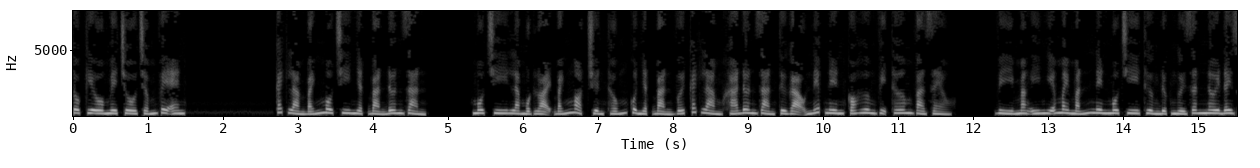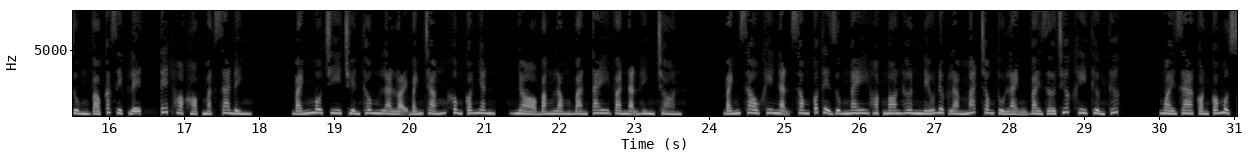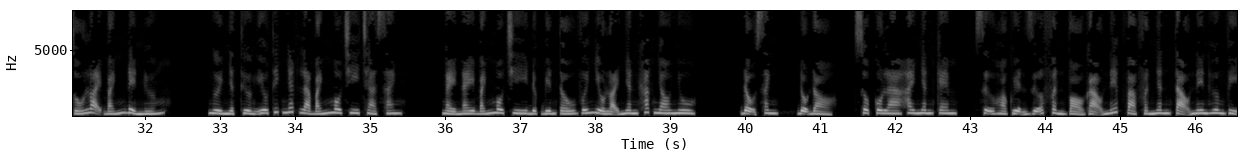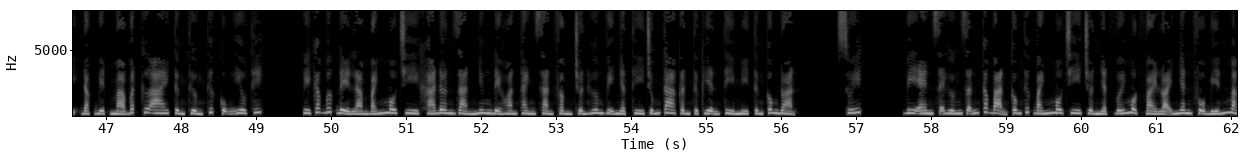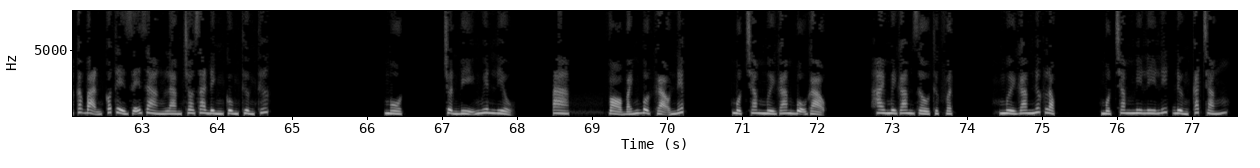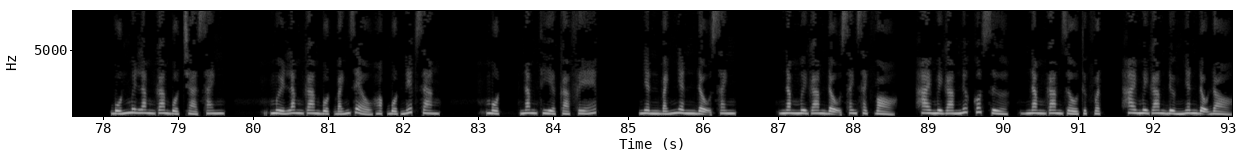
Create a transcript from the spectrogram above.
TokyoMetro.vn Cách làm bánh mochi Nhật Bản đơn giản. Mochi là một loại bánh ngọt truyền thống của Nhật Bản với cách làm khá đơn giản từ gạo nếp nên có hương vị thơm và dẻo. Vì mang ý nghĩa may mắn nên mochi thường được người dân nơi đây dùng vào các dịp lễ, Tết hoặc họp mặt gia đình. Bánh mochi truyền thông là loại bánh trắng không có nhân, nhỏ bằng lòng bàn tay và nặn hình tròn. Bánh sau khi nặn xong có thể dùng ngay hoặc ngon hơn nếu được làm mát trong tủ lạnh vài giờ trước khi thưởng thức. Ngoài ra còn có một số loại bánh để nướng. Người Nhật thường yêu thích nhất là bánh mochi trà xanh. Ngày nay bánh mochi được biến tấu với nhiều loại nhân khác nhau như đậu xanh, đậu đỏ, sô-cô-la hay nhân kem. Sự hòa quyện giữa phần vỏ gạo nếp và phần nhân tạo nên hương vị đặc biệt mà bất cứ ai từng thưởng thức cũng yêu thích. Vì các bước để làm bánh mochi khá đơn giản nhưng để hoàn thành sản phẩm chuẩn hương vị Nhật thì chúng ta cần thực hiện tỉ mỉ từng công đoạn. Sweet VN sẽ hướng dẫn các bạn công thức bánh mochi chuẩn Nhật với một vài loại nhân phổ biến mà các bạn có thể dễ dàng làm cho gia đình cùng thưởng thức. 1. Chuẩn bị nguyên liệu. A. Vỏ bánh bột gạo nếp. 110g bộ gạo. 20g dầu thực vật. 10g nước lọc. 100ml đường cát trắng. 45g bột trà xanh. 15g bột bánh dẻo hoặc bột nếp rang. 1. 5 thìa cà phê ép. Nhân bánh nhân đậu xanh. 50g đậu xanh sạch vỏ, 20g nước cốt dừa, 5g dầu thực vật, 20g đường nhân đậu đỏ,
